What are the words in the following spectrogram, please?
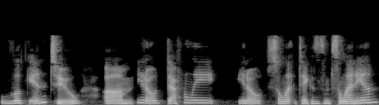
look into, um, you know, definitely, you know, taking some selenium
